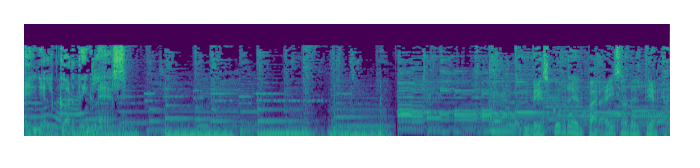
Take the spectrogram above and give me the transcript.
en el corte inglés. Descubre el paraíso del teatro.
